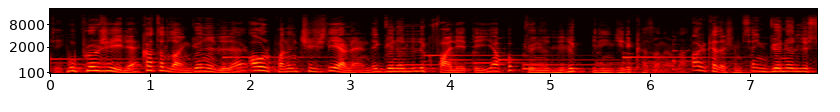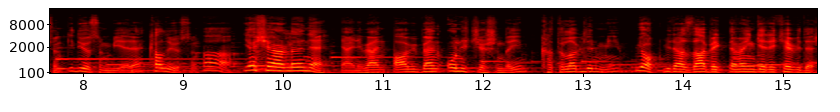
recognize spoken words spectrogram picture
Hizmeti. Bu proje ile katılan gönüllüler Avrupa'nın çeşitli yerlerinde gönüllülük faaliyetleri yapıp gönüllülük bilincini kazanırlar. Arkadaşım sen gönüllüsün. Gidiyorsun bir yere kalıyorsun. Ha yaş ayarlığı ne? Yani ben abi ben 13 yaşındayım. Katılabilir miyim? Yok biraz daha beklemen gerekebilir.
